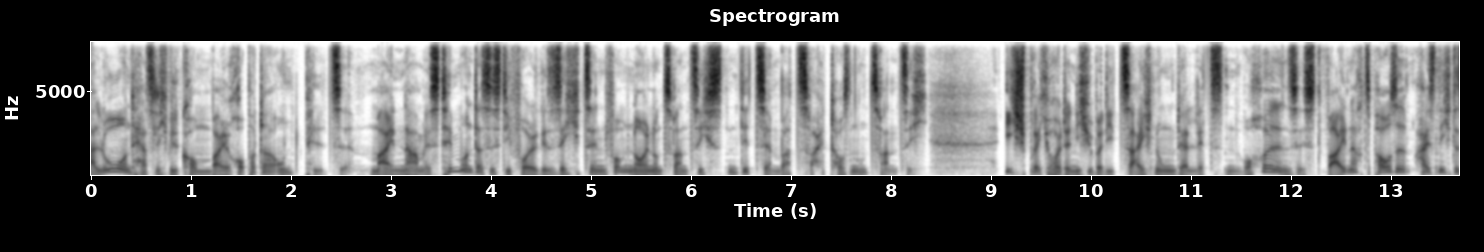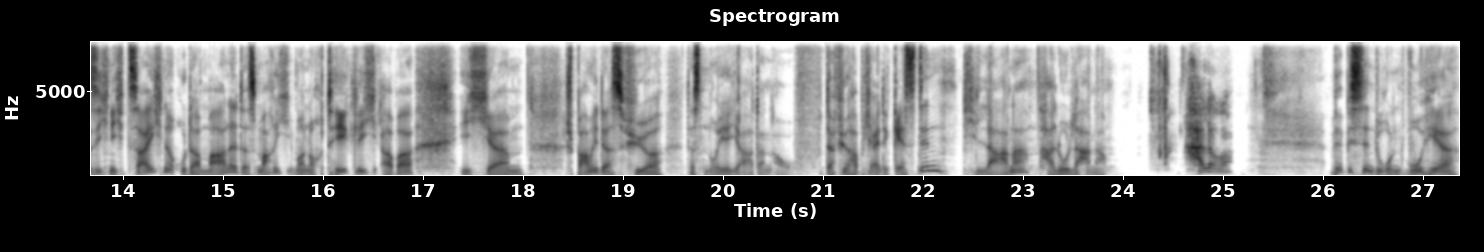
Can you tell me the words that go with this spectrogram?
Hallo und herzlich willkommen bei Roboter und Pilze. Mein Name ist Tim und das ist die Folge 16 vom 29. Dezember 2020. Ich spreche heute nicht über die Zeichnungen der letzten Woche, denn es ist Weihnachtspause. Heißt nicht, dass ich nicht zeichne oder male, das mache ich immer noch täglich, aber ich ähm, spare mir das für das neue Jahr dann auf. Dafür habe ich eine Gästin, die Lana. Hallo Lana. Hallo. Wer bist denn du und woher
